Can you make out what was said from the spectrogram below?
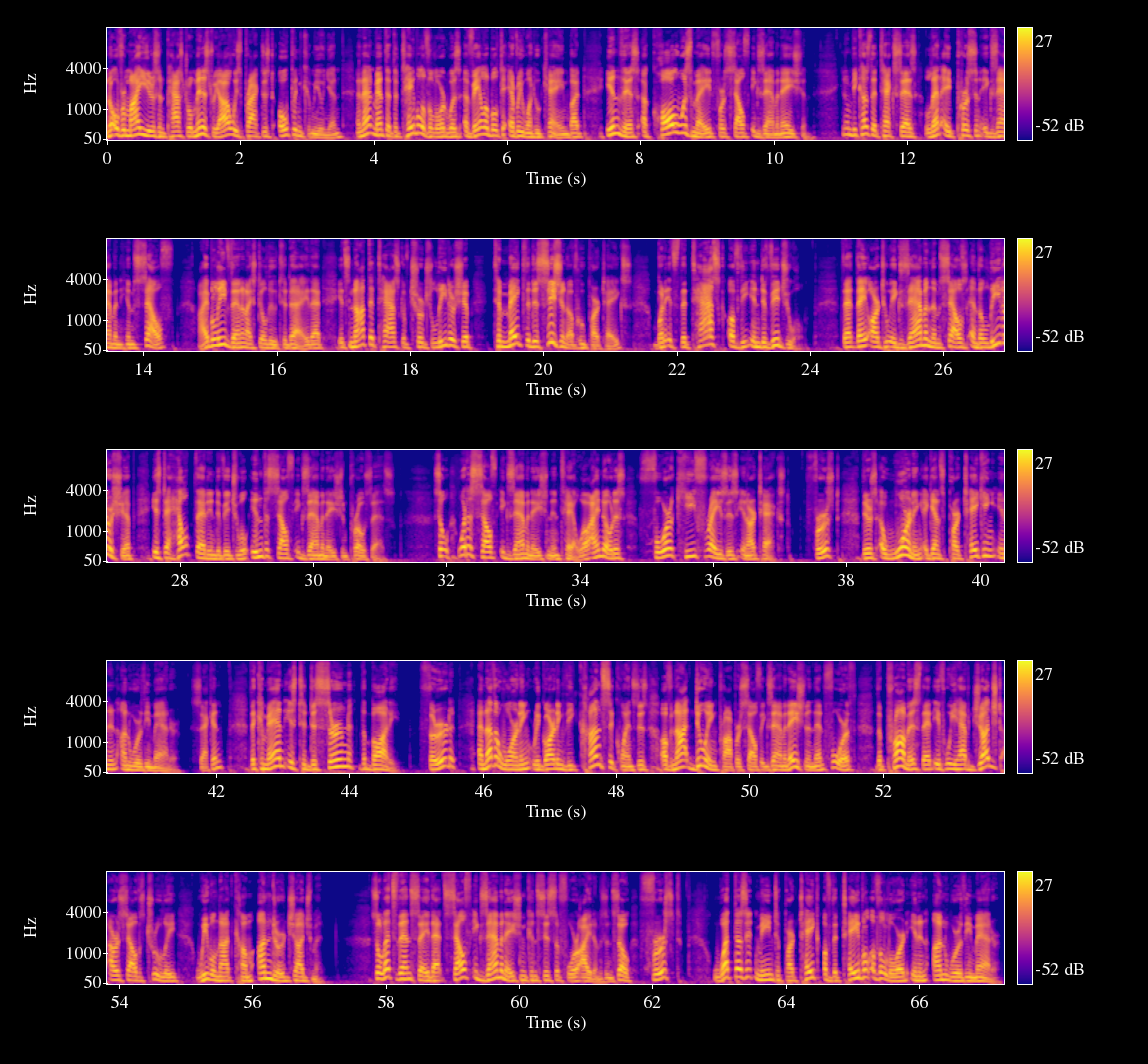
And over my years in pastoral ministry, I always practiced open communion, and that meant that the table of the Lord was available to everyone who came, but in this, a call was made for self examination. You know, because the text says, let a person examine himself, I believe then, and I still do today, that it's not the task of church leadership to make the decision of who partakes, but it's the task of the individual that they are to examine themselves, and the leadership is to help that individual in the self examination process. So, what does self examination entail? Well, I notice four key phrases in our text. First, there's a warning against partaking in an unworthy manner. Second, the command is to discern the body. Third, another warning regarding the consequences of not doing proper self examination. And then fourth, the promise that if we have judged ourselves truly, we will not come under judgment. So let's then say that self examination consists of four items. And so, first, what does it mean to partake of the table of the Lord in an unworthy manner?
